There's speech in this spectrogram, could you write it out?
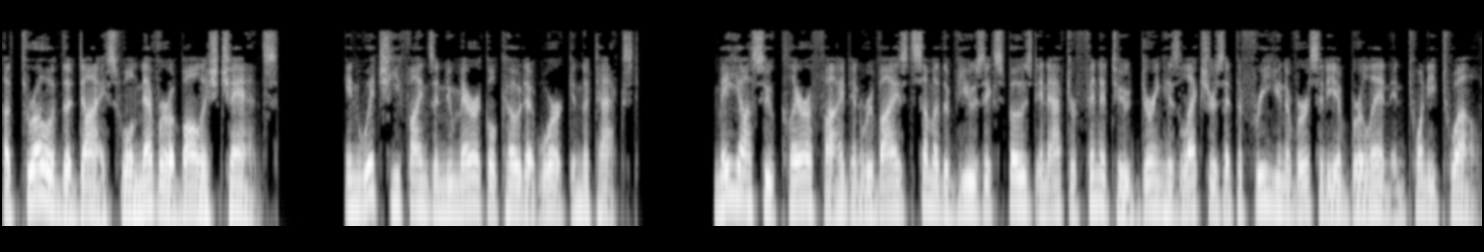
A throw of the dice will never abolish chance, in which he finds a numerical code at work in the text. Meillassoux clarified and revised some of the views exposed in After Finitude during his lectures at the Free University of Berlin in 2012.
